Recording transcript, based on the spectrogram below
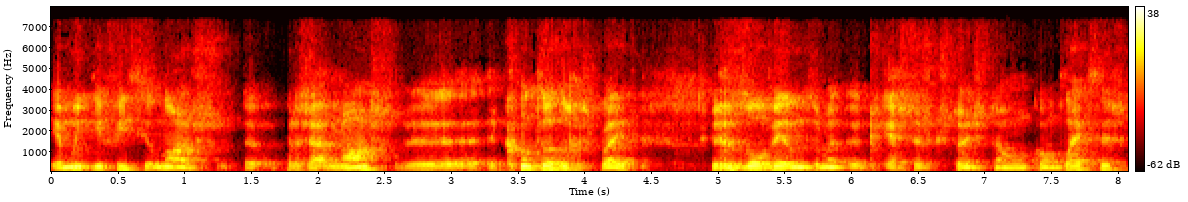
É muito difícil nós, para já nós, com todo respeito, resolvermos uma, estas questões tão complexas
